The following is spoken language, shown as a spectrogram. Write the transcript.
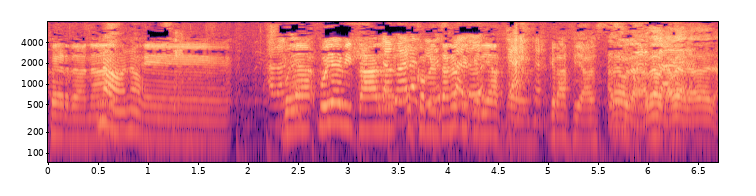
Perdona. No, no. eh, Ahora voy, a, voy a evitar el comentario que quería hacer. Gracias. A veure, a veure, a veure, a veure.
